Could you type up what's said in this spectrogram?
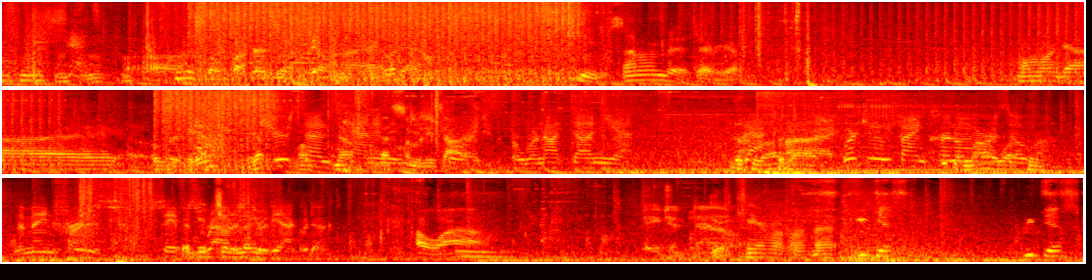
Oh, this little fucker's just chilling right here. Look at him. You son of a bitch. There we go. One more guy over here. Yep. True Well, no, that's somebody's eye. but we're not done yet. At that. Where can we find Colonel. Morozova? The main furnace. Safest route is through the aqueduct. Oh wow. Agent Get down. camera on that. You just, you just.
